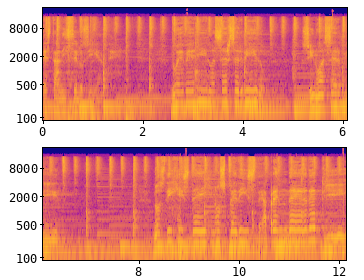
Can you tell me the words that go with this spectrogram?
Esta dice lo siguiente. No he venido a ser servido, sino a servir nos dijiste y nos pediste aprender de ti.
